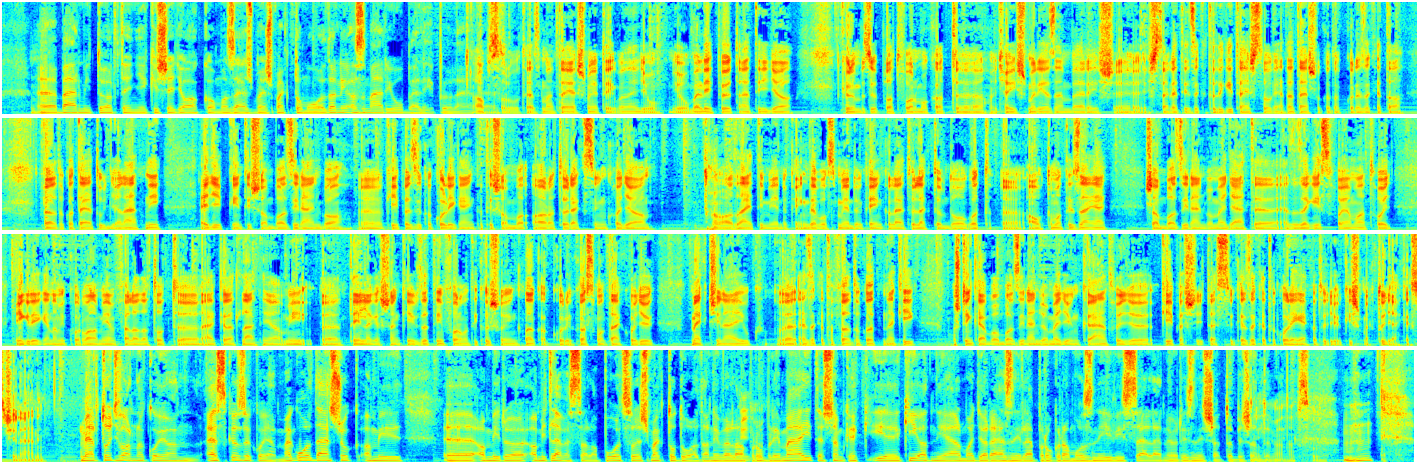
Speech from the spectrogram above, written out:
bármi történjék is egy alkalmazásban, és meg tudom oldani, az már jó belépő lehet. Abszolút, ez már teljes mértékben egy jó, jó belépő, tehát így a különböző platformokat, hogyha ismeri az ember, és, és szereti ezeket a digitális szolgáltatásokat, akkor ezeket a feladatokat el tudja látni. Egyébként is abba az irányba képezzük a kollégáinkat, és abba, arra törekszünk, hogy a az IT mérnökeink, DevOps mérnökeink a lehető legtöbb dolgot automatizálják, és abba az irányba megy át ez az egész folyamat, hogy még régen, amikor valamilyen feladatot el kellett látni a mi ténylegesen képzett informatikusainknak, akkor ők azt mondták, hogy ők megcsináljuk ezeket a feladatokat nekik. Most inkább abba az irányba megyünk át, hogy képessé tesszük ezeket a kollégákat, hogy ők is meg tudják ezt csinálni. Mert hogy vannak olyan eszközök, olyan megoldások, ami, uh, amiről, amit leveszel a polcról, és meg tudod oldani vele a problémáit, és nem kell kiadni, elmagyarázni, leprogramozni, visszaellenőrizni, stb. stb. Van, uh-huh.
